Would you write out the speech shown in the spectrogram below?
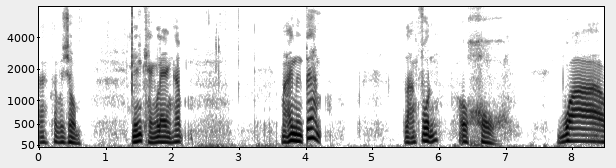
นะท่านผู้ชม เน้นแข็งแรงครับ หมายหนึ่งแต้ม หลังฝน โอ้โห ว้าว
